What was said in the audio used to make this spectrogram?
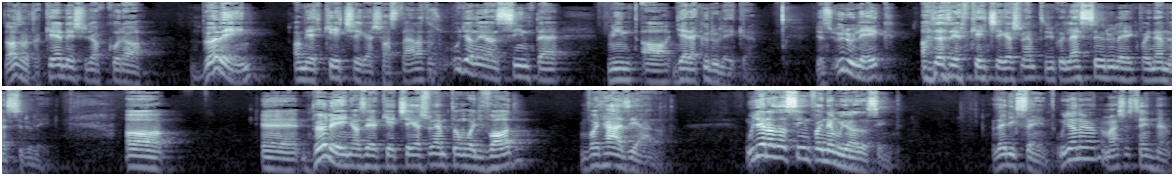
de az volt a kérdés, hogy akkor a bölény, ami egy kétséges használat, az ugyanolyan szinte, mint a gyerek ürüléke. Az ürülék az azért kétséges, nem tudjuk, hogy lesz ürülék, vagy nem lesz ürülék. A e, bölény azért kétséges, nem tudom, hogy vad, vagy házi állat. Ugyanaz a szint, vagy nem ugyanaz a szint? Az egyik szerint ugyanolyan, a másik szerint nem.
